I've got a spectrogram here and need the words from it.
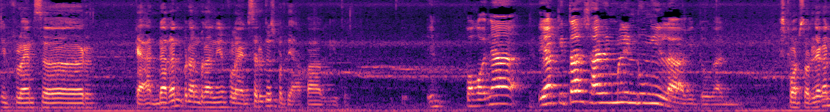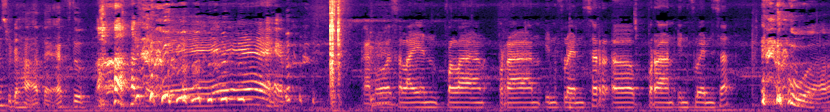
influencer. Kayak Anda kan peran-peran influencer itu seperti apa gitu. in- pokoknya ya kita saling melindungi lah gitu kan. Sponsornya kan sudah HATF tuh. Kalau selain peran peran influencer, eh, peran influencer, Wah.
